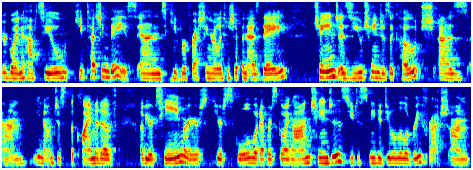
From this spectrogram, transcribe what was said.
you're going to have to keep touching base and keep Mhm. refreshing your relationship. And as they change, as you change as a coach, as um, you know, just the climate of of your team or your your school, whatever's going on, changes. You just need to do a little refresh on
